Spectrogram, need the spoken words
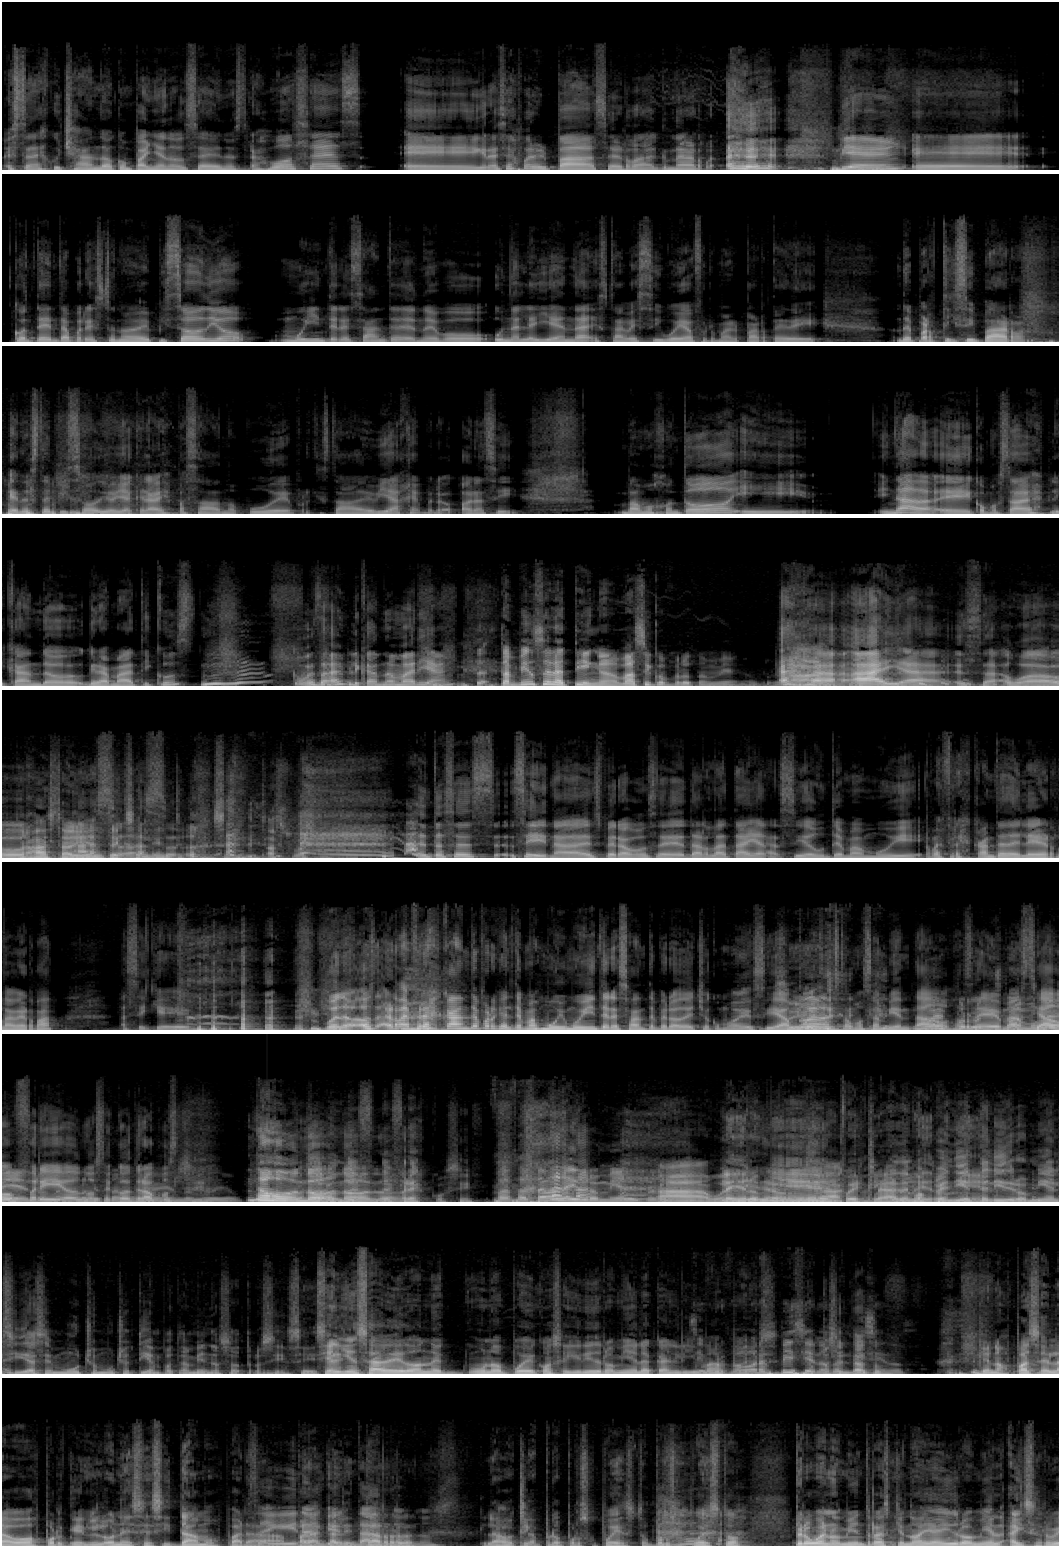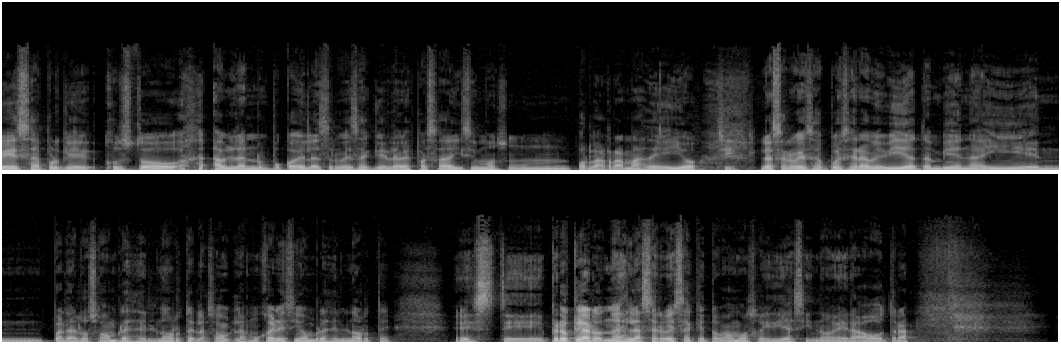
están escuchando, acompañándose de nuestras voces. Eh, gracias por el pase, Ragnar. Bien, eh, contenta por este nuevo episodio. Muy interesante, de nuevo, una leyenda. Esta vez sí voy a formar parte de, de participar en este episodio, ya que la vez pasada no pude porque estaba de viaje, pero ahora sí, vamos con todo y y nada, eh, como estaba explicando Grammaticus, como estaba explicando Marian. Ta- También sé latín, ¿ah? básico, pero también. ¿no? Pero- Ajá, ah, ya, esa- wow. Ah, está bien, Aso, excelente. aso. Entonces, sí, nada, esperamos eh, dar la talla. Ha sido un tema muy refrescante de leer, la verdad. Así que, bueno, o sea, refrescante porque el tema es muy, muy interesante, pero de hecho, como decía, Sí. estamos No ambientados, es por lo hace demasiado bebiendo, no es frío, lo nos encontramos... bebiendo. No, no, no, de, no. de fresco, sí. Fa- Faltaba la hidromiel, pero... Ah, bueno. La hidromiel, Hidromiel. pues claro. la Tenemos pendiente el hidromiel. sí de hace mucho, mucho tiempo también nosotros, sí. Sí, Si alguien sabe dónde uno puede conseguir hidromiel acá en Sí, Lima, por favor, pues, el dato. que nos pase la voz porque lo necesitamos para, Seguir para calentar. La claro, pero por supuesto, por supuesto. Pero bueno, mientras que no haya hidromiel, hay cerveza, porque justo hablando un poco de la cerveza que la vez pasada hicimos un por las ramas de ello, Sí. la cerveza pues era bebida también ahí en, para los hombres del norte, las, las mujeres y hombres del norte. Este, pero claro, no es la cerveza que tomamos hoy día, sino era otra.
